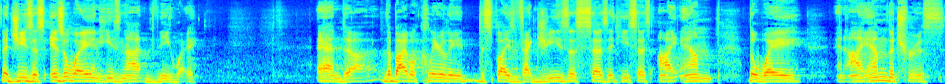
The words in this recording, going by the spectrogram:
that Jesus is a way and he's not the way. And uh, the Bible clearly displays, in fact, Jesus says it. He says, I am the way and I am the truth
